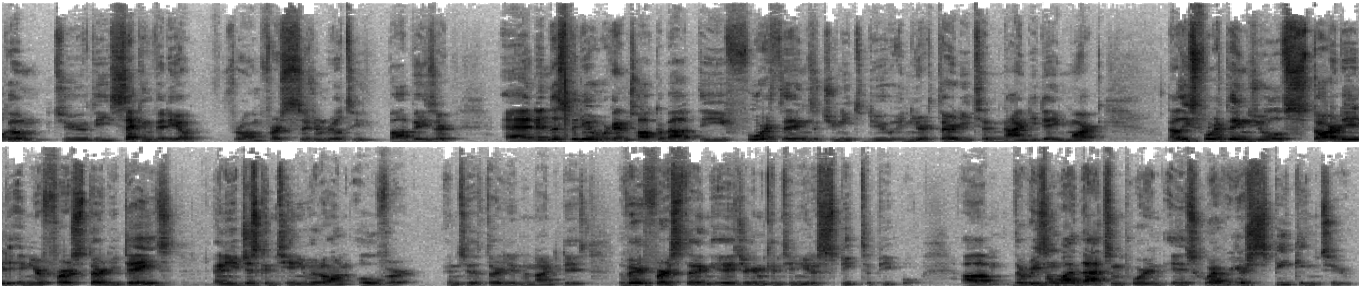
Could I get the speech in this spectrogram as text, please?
Welcome to the second video from First Decision Realty, Bob Baser. And in this video, we're going to talk about the four things that you need to do in your 30 to 90 day mark. Now, these four things you'll have started in your first 30 days, and you just continue it on over into the 30 to 90 days. The very first thing is you're going to continue to speak to people. Um, the reason why that's important is whoever you're speaking to,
